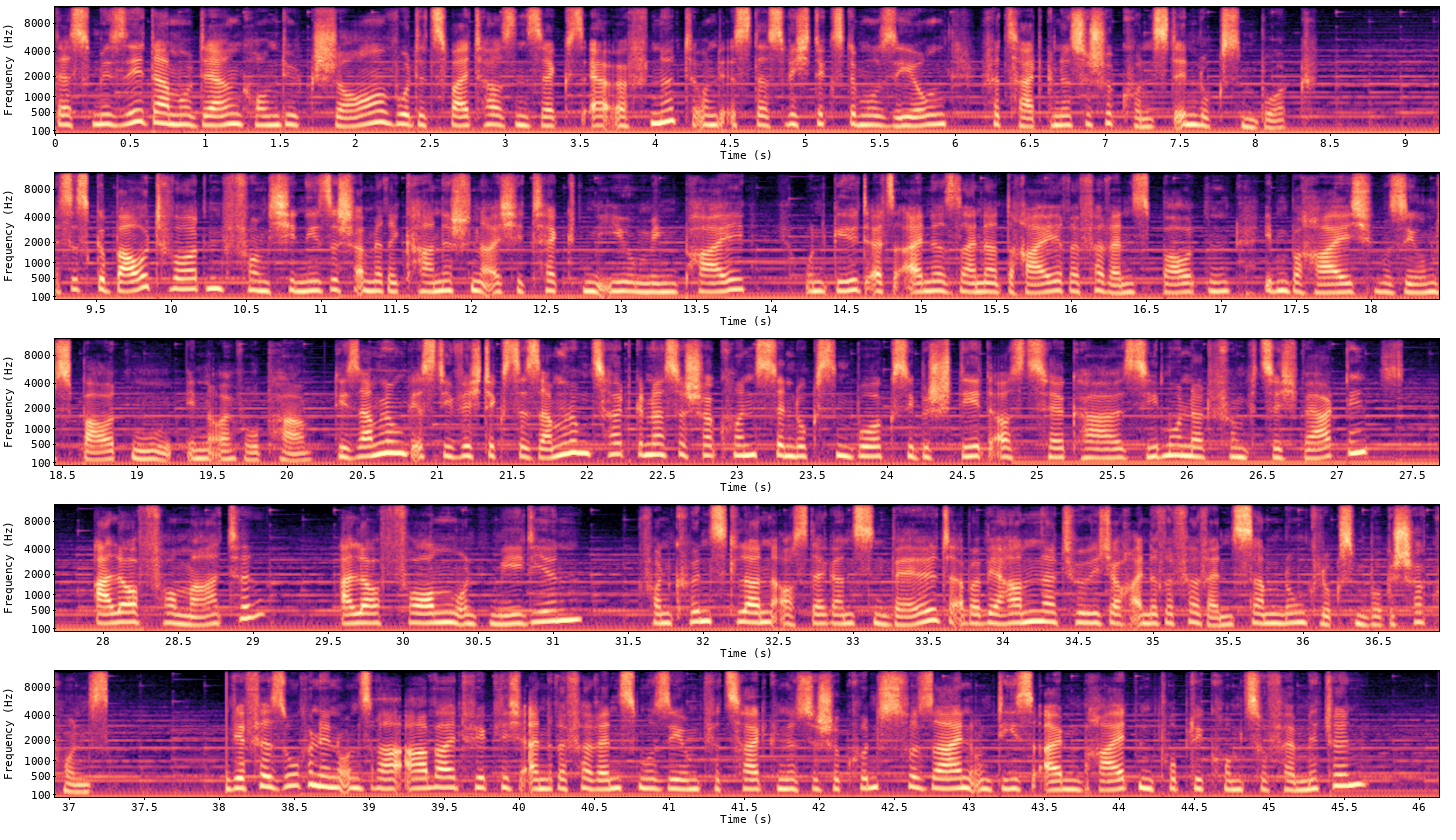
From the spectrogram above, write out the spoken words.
Das Musée d'Art Moderne Grand-Duc Jean wurde 2006 eröffnet und ist das wichtigste Museum für zeitgenössische Kunst in Luxemburg. Es ist gebaut worden vom chinesisch-amerikanischen Architekten Yu Ming Pai und gilt als eine seiner drei Referenzbauten im Bereich Museumsbauten in Europa. Die Sammlung ist die wichtigste Sammlung zeitgenössischer Kunst in Luxemburg. Sie besteht aus ca. 750 Werken aller Formate aller Formen und Medien von Künstlern aus der ganzen Welt, aber wir haben natürlich auch eine Referenzsammlung luxemburgischer Kunst. Wir versuchen in unserer Arbeit wirklich ein Referenzmuseum für zeitgenössische Kunst zu sein und dies einem breiten Publikum zu vermitteln.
